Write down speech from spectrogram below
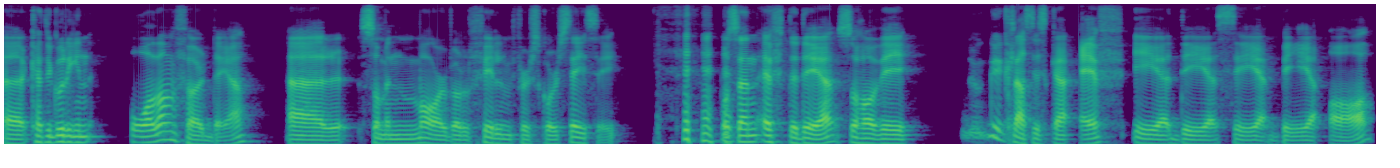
Eh, kategorin ovanför det är som en Marvel-film för Scorsese. Och sen efter det så har vi klassiska F, E, D, C, B, A.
